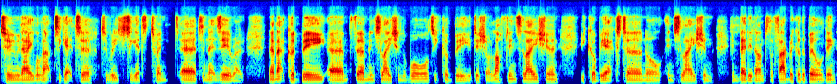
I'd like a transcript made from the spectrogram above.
to enable that to get to to reach to get to 20, uh, to net zero. Now that could be um, thermal insulation of the walls, it could be additional loft insulation, it could be external insulation embedded onto the fabric of the building,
